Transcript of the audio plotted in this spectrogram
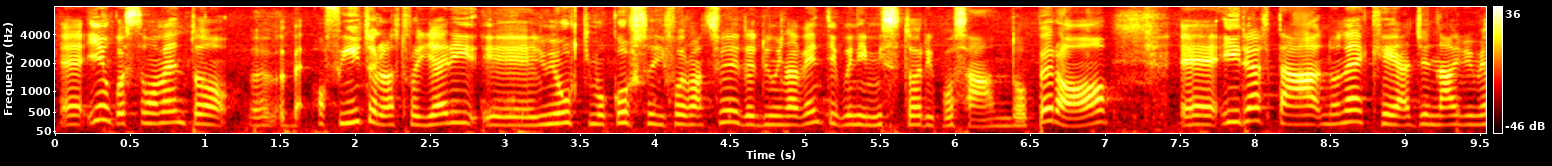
Eh, io in questo momento eh, beh, ho finito l'altro ieri eh, il mio ultimo corso di formazione del 2020, quindi mi sto riposando, però eh, in realtà non è che a gennaio mi,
